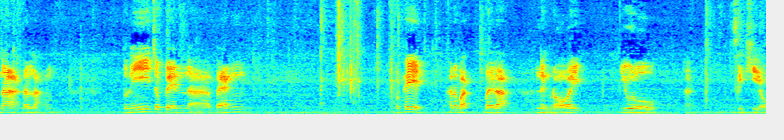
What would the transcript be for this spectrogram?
หน้าด้านหลัง ตัวนี้จะเป็นแบงค์ประเภทธนบัตรใบละหนึ่งร้อยยูโรนะสีเขียว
